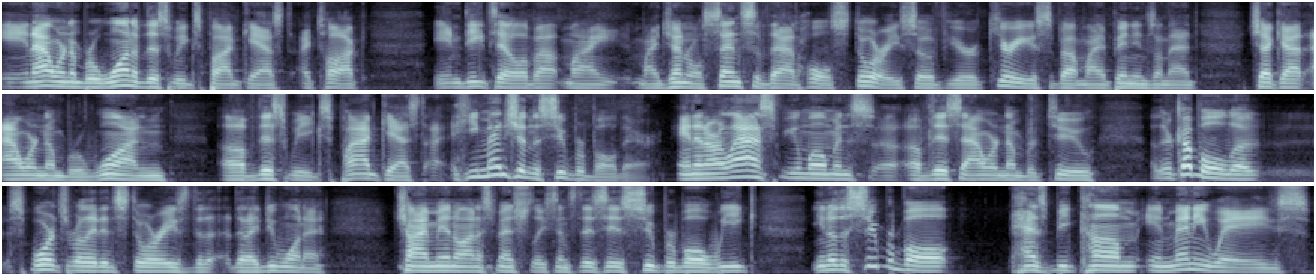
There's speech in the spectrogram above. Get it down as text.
in hour number one of this week's podcast, I talk in detail about my, my general sense of that whole story. So if you're curious about my opinions on that, check out hour number one of this week's podcast. He mentioned the Super Bowl there. And in our last few moments uh, of this hour number two, there are a couple of sports related stories that, that I do want to chime in on, especially since this is Super Bowl week. You know, the Super Bowl has become, in many ways,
